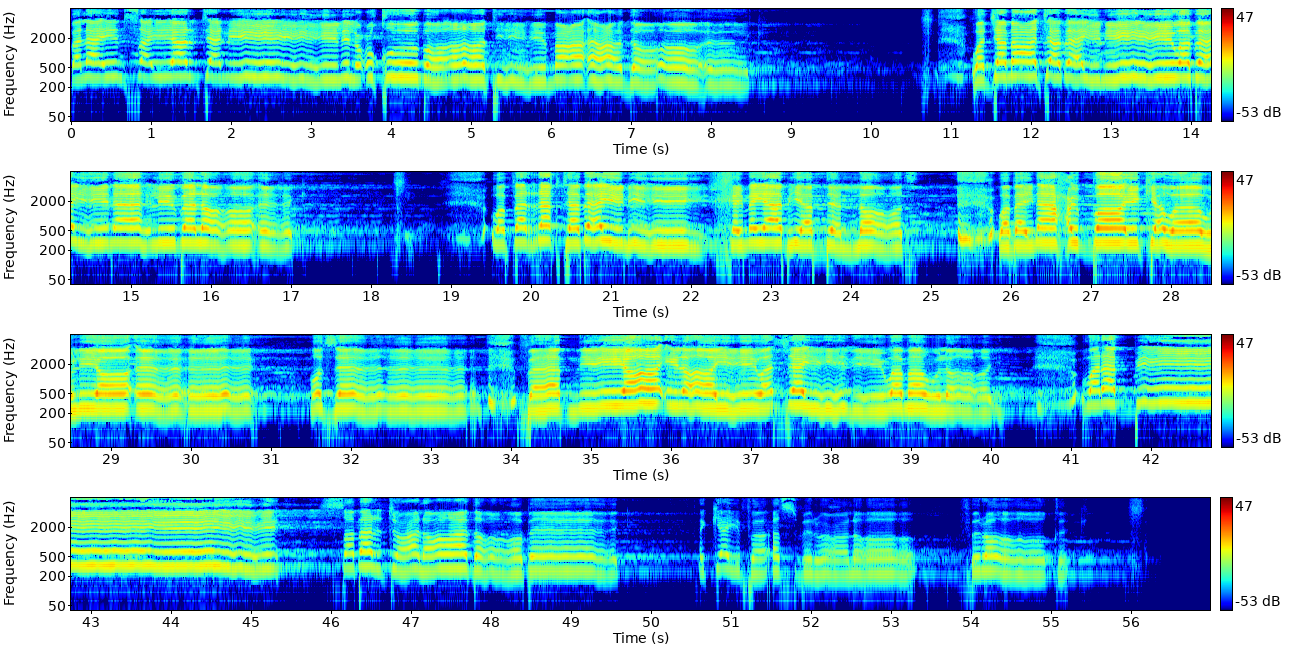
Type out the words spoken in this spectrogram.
فلئن صيرتني للعقوبات مع أعدائك وجمعت بيني وبين أهل بلائك وفرقت بيني خيمة يا أبي عبد الله. وبين أحبائك وأوليائك حسين فابني يا إلهي وسيدي ومولاي وربي. صبرت على عذابك فكيف أصبر على فراقك.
